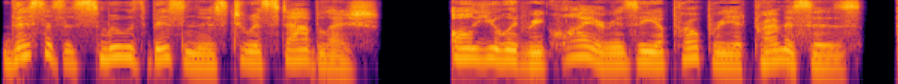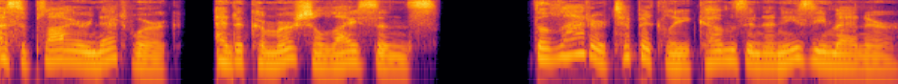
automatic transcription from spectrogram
this is a smooth business to establish. All you would require is the appropriate premises, a supplier network, and a commercial license. The latter typically comes in an easy manner.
